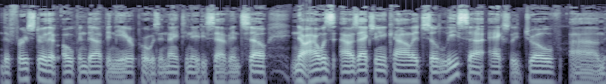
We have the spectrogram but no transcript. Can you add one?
the first store that opened up in the airport was in 1987. So no, I was I was actually in college. So Lisa actually drove. Um,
